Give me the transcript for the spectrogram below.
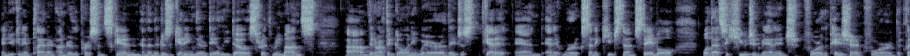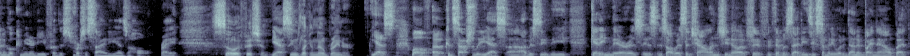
and you can implant it under the person's skin and then they're just getting their daily dose for three months um, they don't have to go anywhere. They just get it and and it works and it keeps them stable well, that's a huge advantage for the patient, for the clinical community, for this for society as a whole, right? So efficient. Yeah, seems like a no brainer. Yes. Well, uh, conceptually, yes. Uh, obviously, the getting there is, is is always the challenge. You know, if, if if it was that easy, somebody would have done it by now. But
